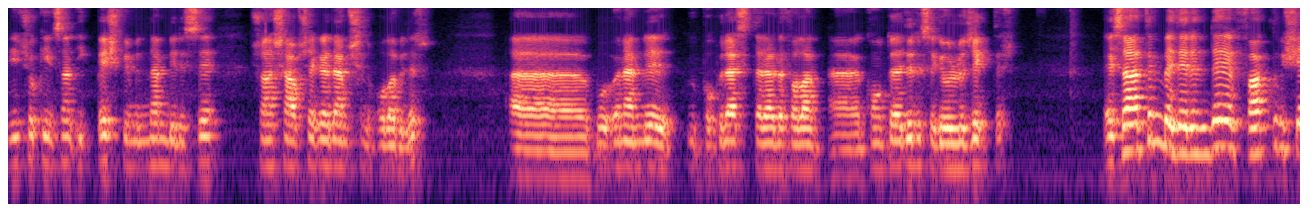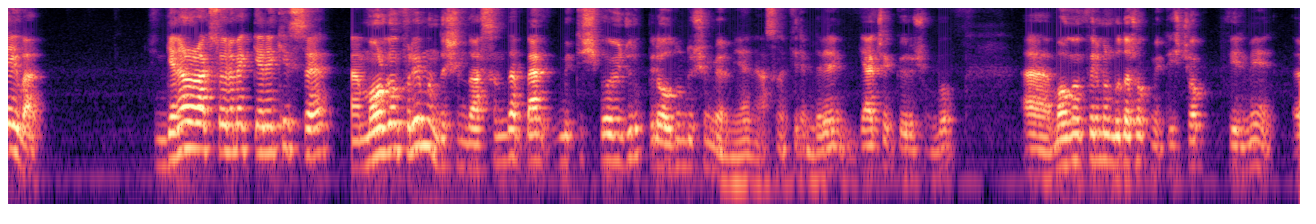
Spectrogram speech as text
birçok insan ilk 5 filminden birisi şu an Shawshank Redemption olabilir. E, bu önemli popüler sitelerde falan e, kontrol edilirse görülecektir. Esaretin Bedeli'nde farklı bir şey var. Şimdi genel olarak söylemek gerekirse Morgan Freeman dışında aslında ben müthiş bir oyunculuk bile olduğunu düşünmüyorum yani aslında filmde. Benim gerçek görüşüm bu. E, Morgan Freeman bu da çok müthiş. Çok filmi e,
